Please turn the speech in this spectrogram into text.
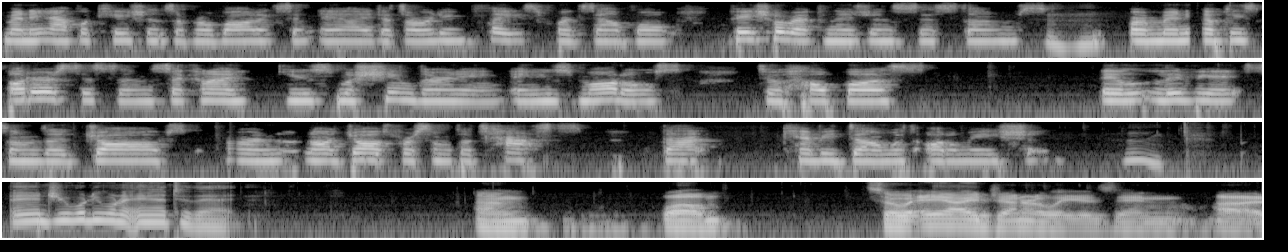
many applications of robotics and AI that's already in place. For example, facial recognition systems mm-hmm. or many of these other systems that kind of use machine learning and use models to help us alleviate some of the jobs or not jobs for some of the tasks that can be done with automation. Hmm. Andrew, what do you want to add to that? Um, well, so AI generally is in uh,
